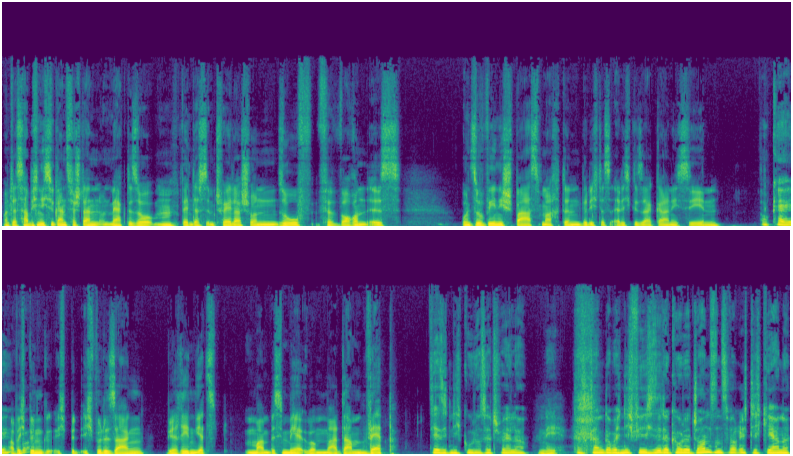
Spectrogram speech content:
Und das habe ich nicht so ganz verstanden und merkte so, hm, wenn das im Trailer schon so verworren ist, und so wenig Spaß macht, dann will ich das ehrlich gesagt gar nicht sehen. Okay. Aber ich bin, ich bin, ich würde sagen, Wir reden jetzt mal ein bisschen mehr über Madame Web. Der sieht nicht gut aus, der Trailer. Nee. Das kann, glaube ich, nicht viel. Ich sehe Dakota Johnson zwar richtig gerne.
